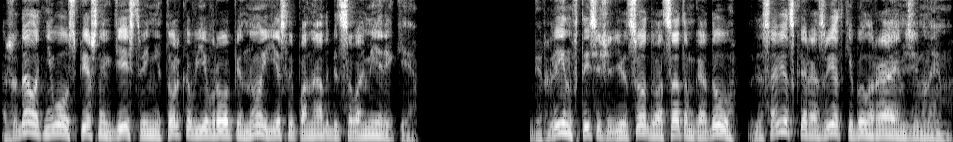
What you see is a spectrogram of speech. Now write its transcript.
ожидал от него успешных действий не только в Европе, но и, если понадобится, в Америке. Берлин в 1920 году для советской разведки был раем земным.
